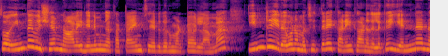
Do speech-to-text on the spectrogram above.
ஸோ இந்த விஷயம் நாளை தினம் இங்கே கட்டாயம் செய்கிறது மட்டும் இல்லாமல் இன்று இரவு நம்ம சித்திரை கனி காணுதலுக்கு என்னென்ன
